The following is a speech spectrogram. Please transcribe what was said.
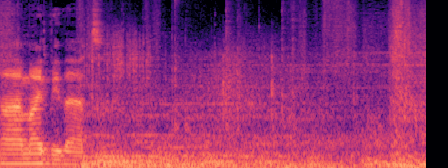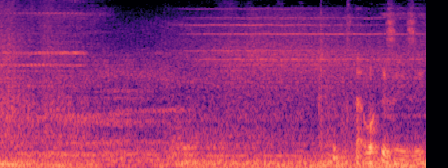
Uh, might be that. that was easy.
